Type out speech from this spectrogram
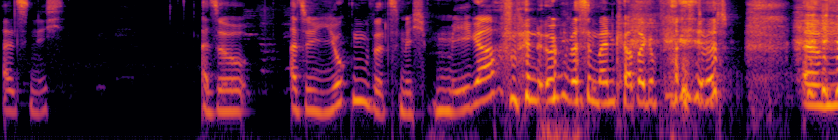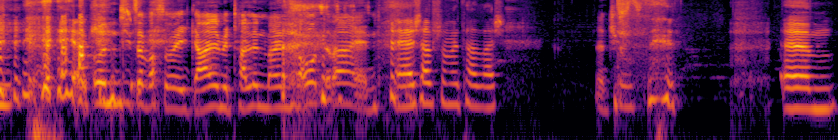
als nicht. Also, also jucken wird's mich mega, wenn irgendwas in meinen Körper gepflanzt wird. ähm, Die und ist einfach so egal, Metall in meinen Haut rein. Ja, ich habe schon Metallwasch. Na, tschüss. Ähm,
